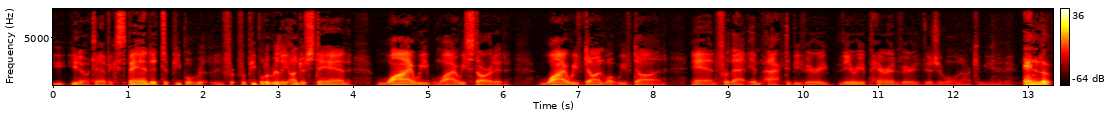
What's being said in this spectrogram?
y- you know, to have expanded to people for, for people to really understand why we why we started, why we've done what we've done, and for that impact to be very very apparent, very visual in our community. And look,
